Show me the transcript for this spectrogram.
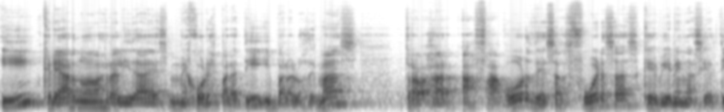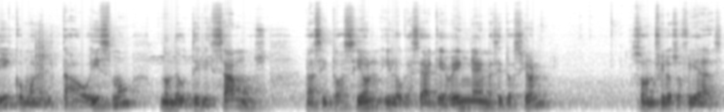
y crear nuevas realidades mejores para ti y para los demás, trabajar a favor de esas fuerzas que vienen hacia ti, como en el taoísmo, donde utilizamos la situación y lo que sea que venga en la situación. Son filosofías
